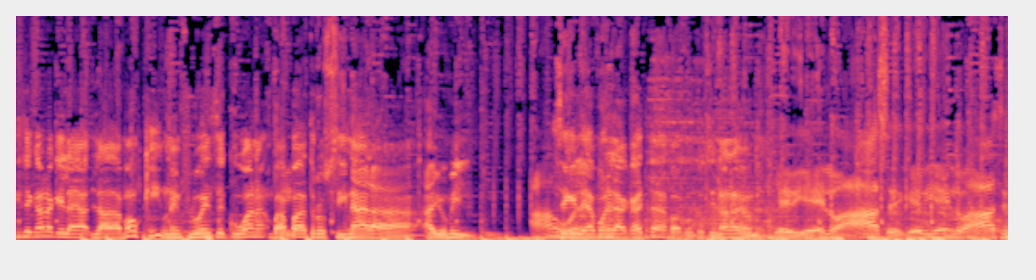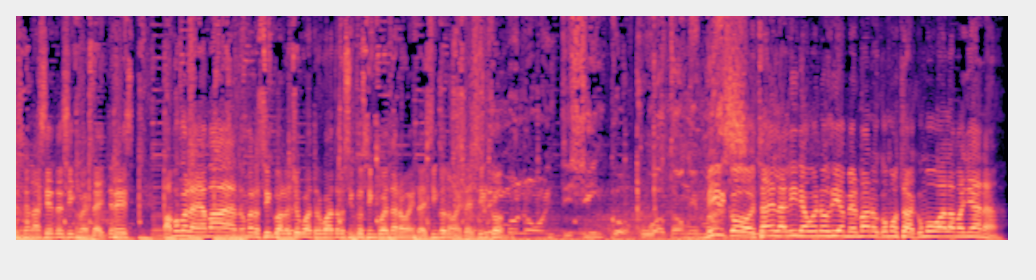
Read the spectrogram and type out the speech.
dicen ahora que la, la Damoski, una influencer cubana, va Sí. a patrocinar a, a Yomil? Ah, Así que bueno. le va a poner la carta para patrocinar a Yomil. Qué bien lo hace, qué bien lo hace. Son las 7:53. Vamos con la llamada número 5 al 844-550-9595. Ritmo 95, cubatón y más. Mirko, está en la línea. Buenos días, mi hermano. ¿Cómo está? ¿Cómo va la mañana?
